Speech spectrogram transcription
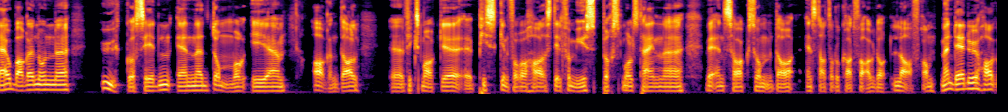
Det er jo bare noen eh, uker siden en dommer i eh, Arendal Eh, fikk smake eh, pisken for å ha stilt for mye spørsmålstegn eh, ved en sak som da en statsadvokat fra Agder la fram. Men det du har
